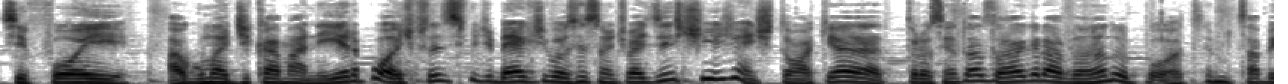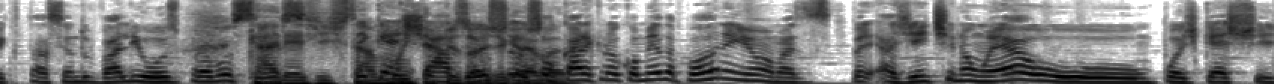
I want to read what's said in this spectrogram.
Se foi alguma dica maneira. Pô, a gente precisa desse feedback de vocês, senão a gente vai desistir, gente. Estão aqui há trocentas horas gravando. Pô, você sabe que tá sendo valioso pra vocês. Cara, a gente tá que muito chato. episódio eu, sou- eu sou um cara que não comenta porra nenhuma, mas a gente não é o- um podcast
